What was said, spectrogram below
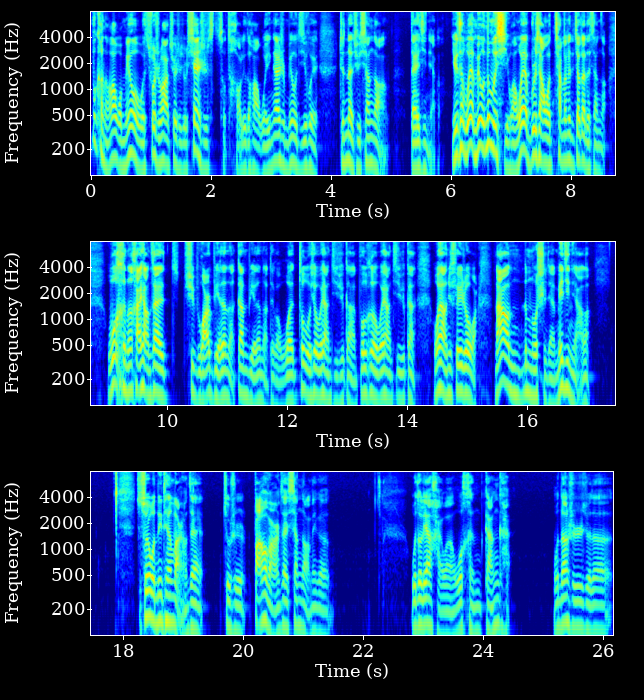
不可能了。我没有，我说实话，确实就是现实考虑的话，我应该是没有机会真的去香港待几年了。因为他我也没有那么喜欢，我也不是想我下半辈子交代在香港，我可能还想再去玩别的呢，干别的呢，对吧？我脱口秀我想继续干，播客我想继续干，我想去非洲玩，哪有那么多时间？没几年了。所以我那天晚上在就是八号晚上在香港那个维多利亚海湾，我很感慨。我当时是觉得，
